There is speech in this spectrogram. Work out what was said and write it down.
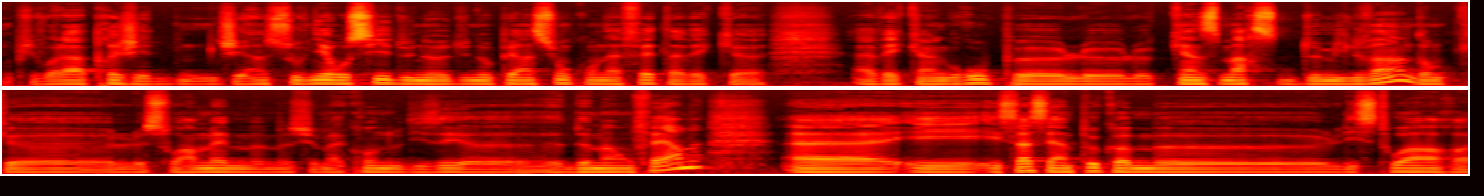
et puis voilà, après j'ai un souvenir aussi d'une opération qu'on a faite avec, euh, avec un groupe le, le, 15 mars 2020. Donc le soir même, M. Macron nous disait demain on ferme. Et, et, ça c'est un peu comme l'histoire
